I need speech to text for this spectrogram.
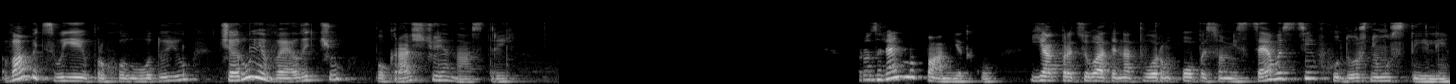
вабить своєю прохолодою, чарує величчю, покращує настрій. Розгляньмо пам'ятку, як працювати над твором описом місцевості в художньому стилі.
